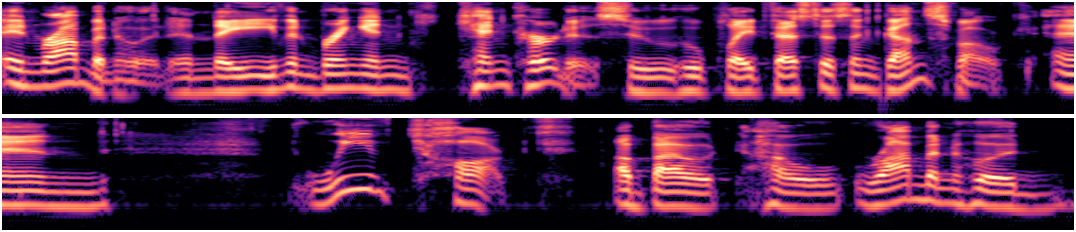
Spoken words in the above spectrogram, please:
in Robin Hood, and they even bring in Ken Curtis, who who played Festus in Gunsmoke, and we've talked about how Robin Hood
